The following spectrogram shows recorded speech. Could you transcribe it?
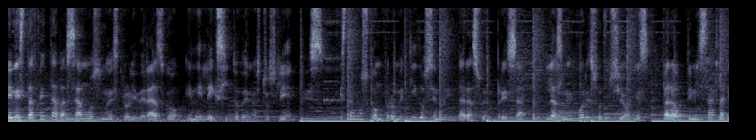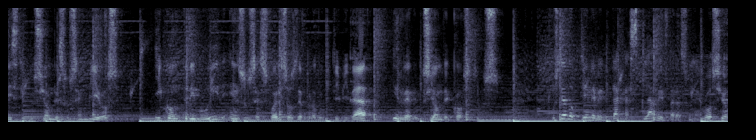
En Estafeta basamos nuestro liderazgo en el éxito de nuestros clientes. Estamos comprometidos en brindar a su empresa las mejores soluciones para optimizar la distribución de sus envíos y contribuir en sus esfuerzos de productividad y reducción de costos. Usted obtiene ventajas clave para su negocio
